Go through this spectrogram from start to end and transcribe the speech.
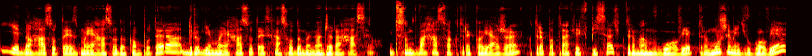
Jedno hasło to jest moje hasło do komputera, drugie moje hasło to jest hasło do menadżera haseł. I to są dwa hasła, które kojarzę, które potrafię wpisać, które mam w głowie, które muszę mieć w głowie,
